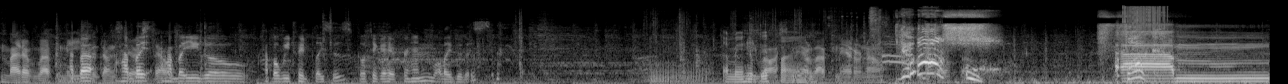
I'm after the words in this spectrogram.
Might have left me. How about, downstairs how about, still. how about you go, how about we trade places? Go take a hit for him while I do this. I mean, he he'll be lost me or left me, I don't know. Oh, sh! Um,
